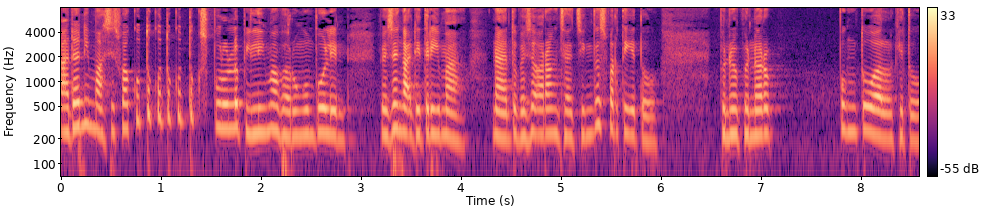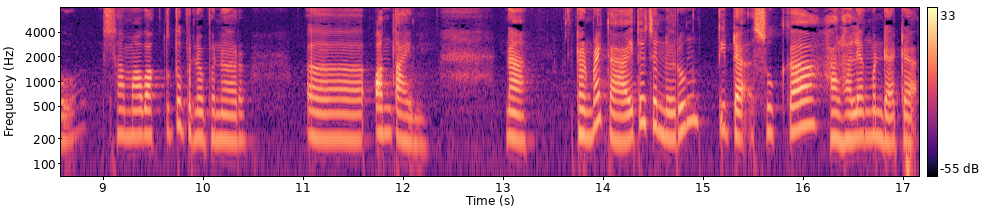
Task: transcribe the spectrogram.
Ada nih mahasiswa kutuk kutuk kutuk 10 lebih 5 baru ngumpulin. Biasanya nggak diterima. Nah itu biasanya orang judging tuh seperti itu benar-benar punktual gitu sama waktu tuh benar-benar uh, on time. Nah, dan mereka itu cenderung tidak suka hal-hal yang mendadak.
